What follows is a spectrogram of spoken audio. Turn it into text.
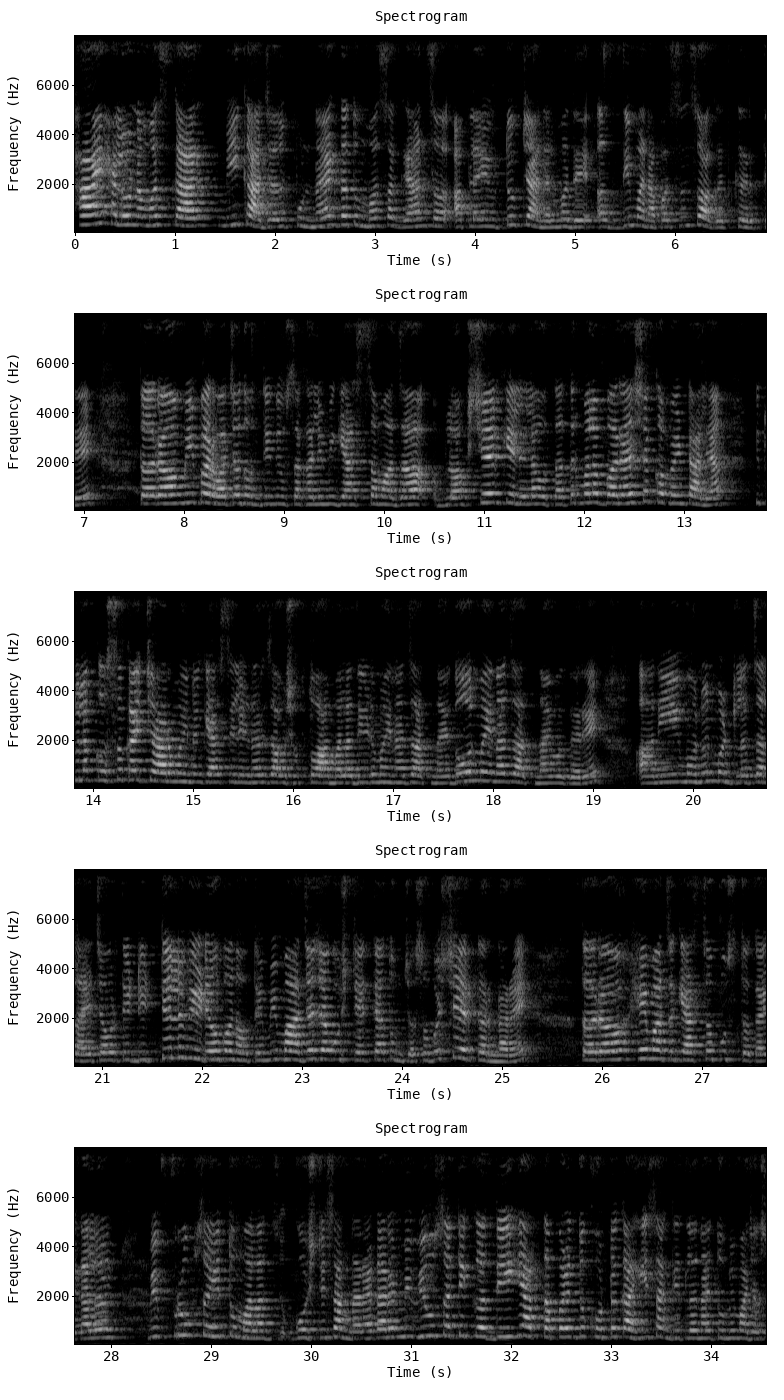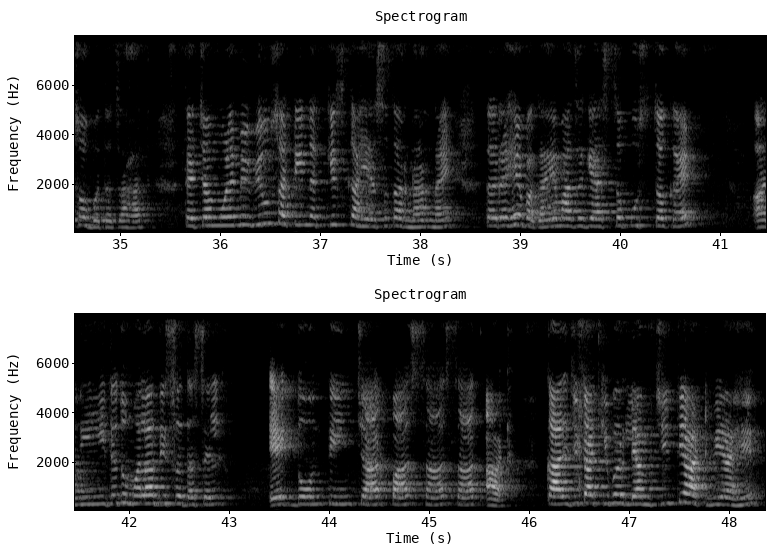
Hi hello नमस्कार. मी काजल. पुन्हा एकदा तुम्हा सगळ्यांचं आपल्या यूट्यूब चॅनलमध्ये अगदी मनापासून स्वागत करते. तर मी परवाच्या दोन तीन दिवसाखाली मी गॅसचा माझा ब्लॉग शेअर केलेला होता. तर मला बऱ्याचशा कमेंट आल्या की तुला कसं काय चार महिने गॅस सिलेंडर जाऊ शकतो? आम्हाला दीड महिना जात नाही दोन महिना जात नाही वगैरे. आणि म्हणून म्हटलं चला याच्यावरती डिटेल व्हिडिओ बनवते. मी माझ्या ज्या गोष्टी आहेत त्या तुमच्यासोबत शेअर करणार आहे. तर हे माझं गॅसचं पुस्तक आहे. कारण मी प्रूफसहित तुम्हाला गोष्टी सांगणार आहे. कारण मी व्ह्यूसाठी कधीही आत्तापर्यंत खोटं काही सांगितलं नाही. तुम्ही माझ्यासोबतच आहात. त्याच्यामुळे मी व्ह्यूसाठी नक्कीच काही असं करणार नाही. तर हे बघा हे माझं गॅसचं पुस्तक आहे. आणि इथे तुम्हाला दिसत असेल. एक दोन तीन चार पाच सहा सात आठ. काल जी टाकी भरली आमची ती आठवी आहे.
